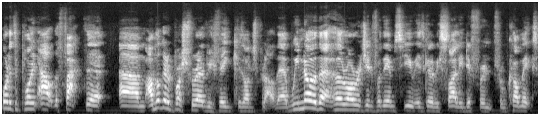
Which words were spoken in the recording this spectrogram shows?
wanted to point out the fact that um, I'm not going to brush through everything because I'll just put it out there. We know that her origin for the MCU is going to be slightly different from comics,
